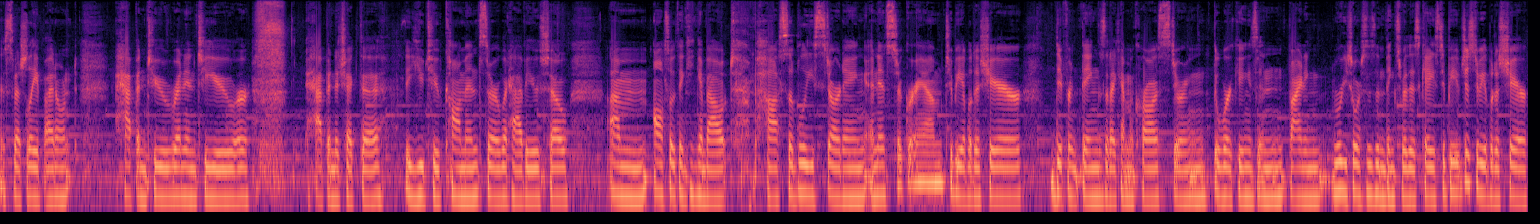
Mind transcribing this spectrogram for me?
especially if I don't happen to run into you or happen to check the the YouTube comments or what have you. So I'm also thinking about possibly starting an Instagram to be able to share different things that I come across during the workings and finding resources and things for this case to be just to be able to share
